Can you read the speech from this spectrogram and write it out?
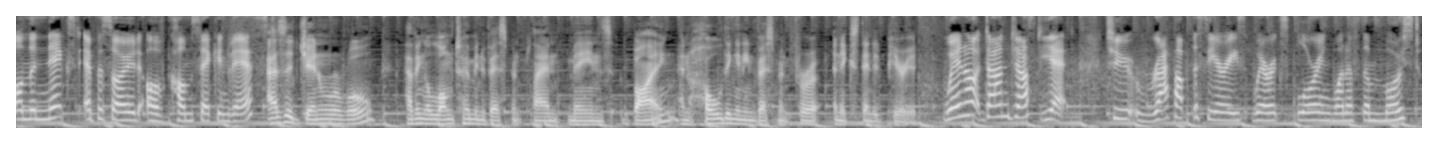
On the next episode of CommSec Invest, As a general rule, having a long term investment plan means buying and holding an investment for an extended period. we're not done just yet. To wrap up the series, we're exploring one of the most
